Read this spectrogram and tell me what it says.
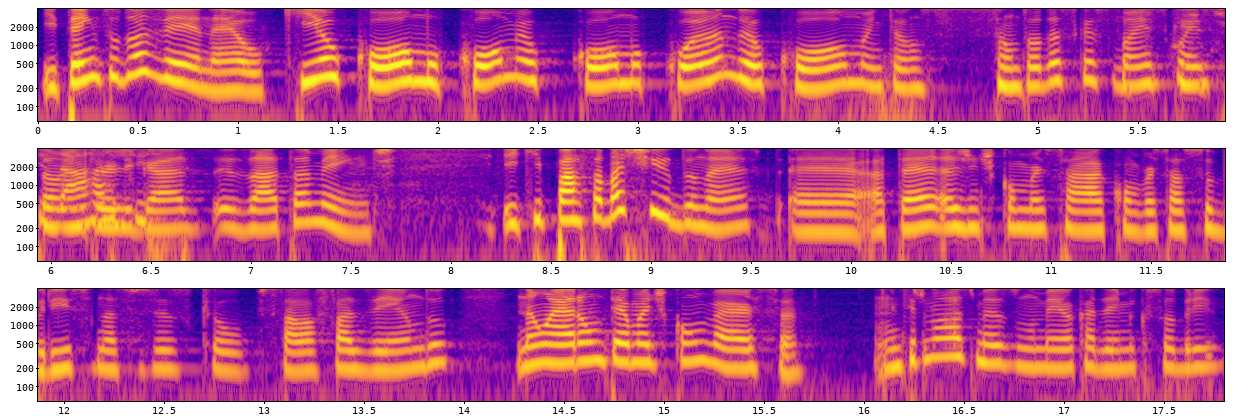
E tem tudo a ver, né? O que eu como, como eu como, quando eu como. Então, são todas questões que estão interligadas. Exatamente. E que passa batido, né? É, até a gente começar a conversar sobre isso nas pesquisas que eu estava fazendo, não era um tema de conversa entre nós mesmo, no meio acadêmico, sobre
